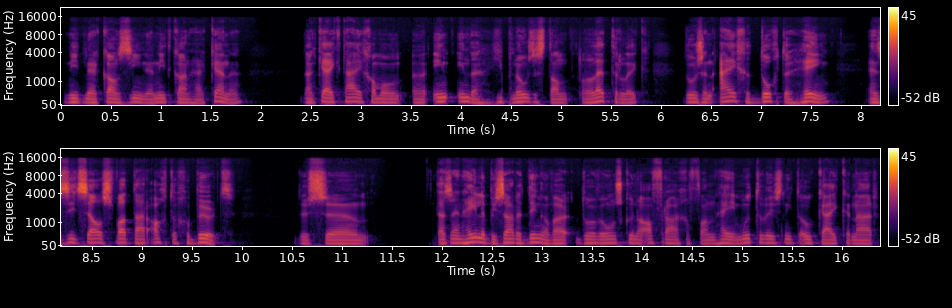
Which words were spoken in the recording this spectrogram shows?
niet meer kan zien en niet kan herkennen. Dan kijkt hij gewoon in, in de hypnosestand letterlijk door zijn eigen dochter heen en ziet zelfs wat daarachter gebeurt. Dus ehm, dat zijn hele bizarre dingen waardoor we ons kunnen afvragen van, hey, moeten we eens niet ook kijken naar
